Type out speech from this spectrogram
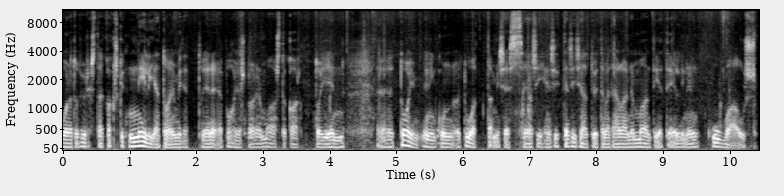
vuonna 1924 toimitettujen Pohjois-Norjan maastokarttojen toim- niin kuin tuottamisessa ja siihen sitten sisältyy tämä tällainen maantieteellinen graafinen kuvaus.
